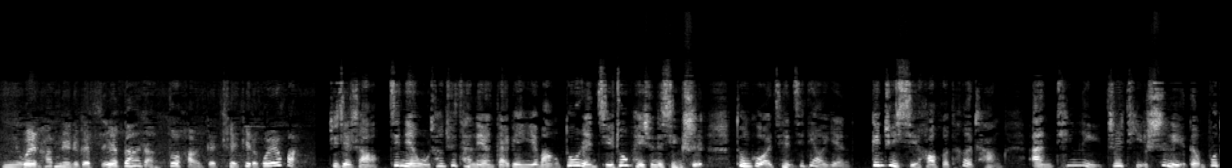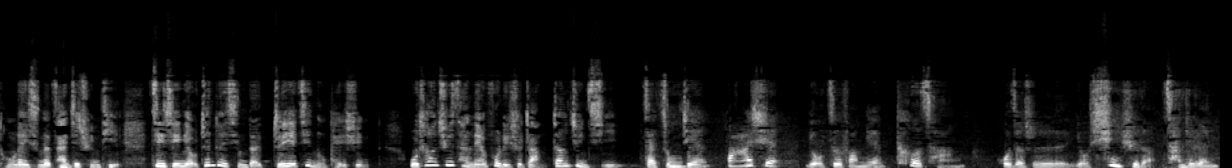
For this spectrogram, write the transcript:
你，为他们的这个职业发展做好一个前期的规划。据介绍，今年武昌区残联改变以往多人集中培训的形式，通过前期调研，根据喜好和特长，按听力、肢体、视力等不同类型的残疾群体进行有针对性的职业技能培训。武昌区残联副理事长张俊奇在中间发现。有这方面特长或者是有兴趣的残疾人，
